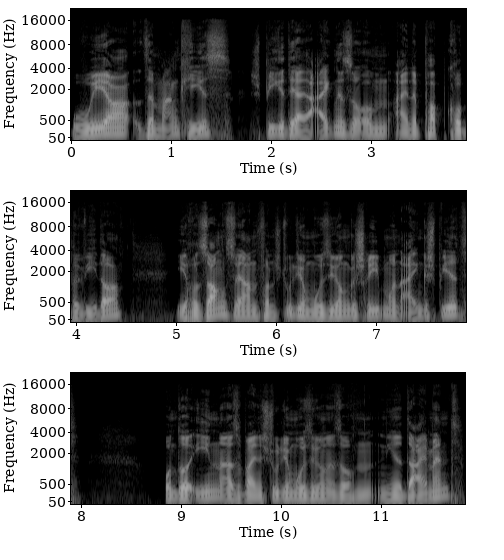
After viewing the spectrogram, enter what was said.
We're the Monkeys spiegelt die Ereignisse um eine Popgruppe wider. Ihre Songs werden von Studiomusikern geschrieben und eingespielt. Unter ihnen, also bei den Studiomusikern, ist auch Neil Diamond.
